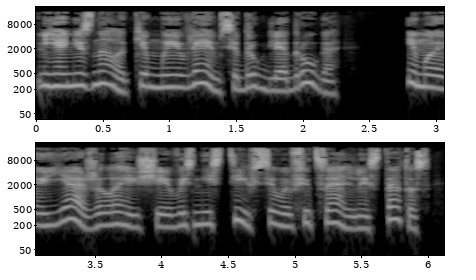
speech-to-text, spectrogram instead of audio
Я не знала, кем мы являемся друг для друга, и мое «я», желающее вознести все в официальный статус —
